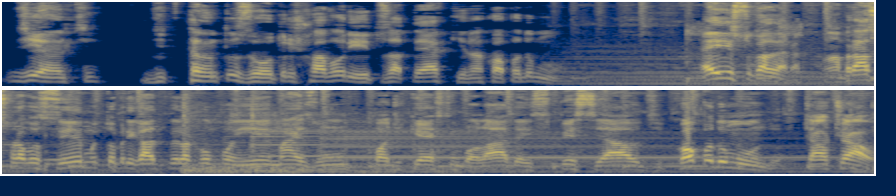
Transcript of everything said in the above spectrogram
diante de tantos outros favoritos até aqui na Copa do Mundo. É isso, galera. Um abraço para você, muito obrigado pela companhia em mais um podcast Embolada especial de Copa do Mundo. Tchau, tchau.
